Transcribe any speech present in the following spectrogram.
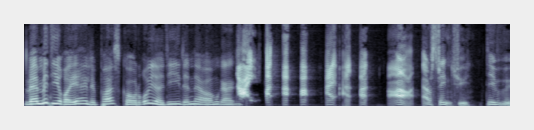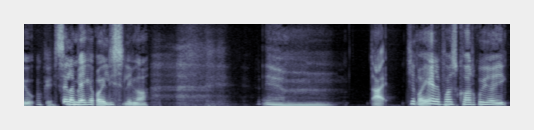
hvad med de royale postkort? Ryger de i den her omgang? Ah, er du sindssyg? Det er jo, Okay. selvom jeg ikke er royalist længere. Øhm, nej, de royale postkort ryger ikke.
